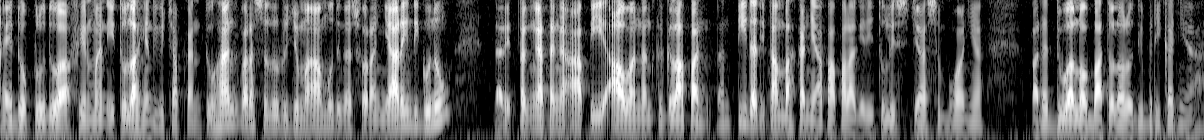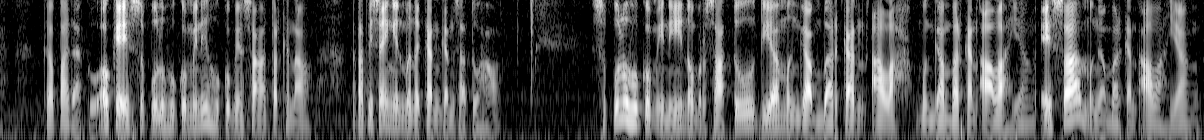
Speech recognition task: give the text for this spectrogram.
Ayat 22, firman itulah yang diucapkan Tuhan kepada seluruh jemaahmu dengan suara nyaring di gunung dari tengah-tengah api, awan dan kegelapan dan tidak ditambahkannya apa-apa lagi ditulisnya semuanya pada dua loh batu lalu diberikannya kepadaku. Oke, 10 hukum ini hukum yang sangat terkenal. Tapi saya ingin menekankan satu hal. Sepuluh hukum ini nomor satu dia menggambarkan Allah, menggambarkan Allah yang esa, menggambarkan Allah yang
